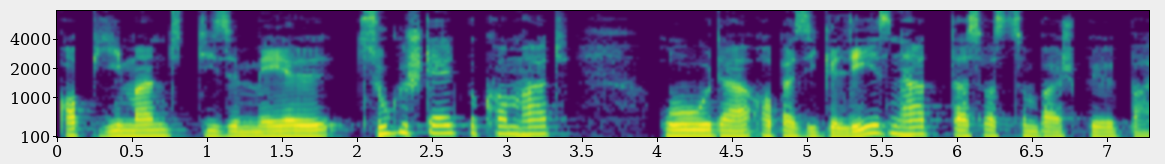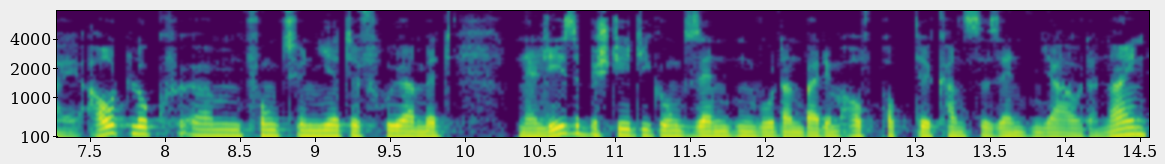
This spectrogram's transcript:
ob jemand diese Mail zugestellt bekommen hat oder ob er sie gelesen hat. Das, was zum Beispiel bei Outlook ähm, funktionierte früher mit einer Lesebestätigung senden, wo dann bei dem aufpoppte, kannst du senden, ja oder nein.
